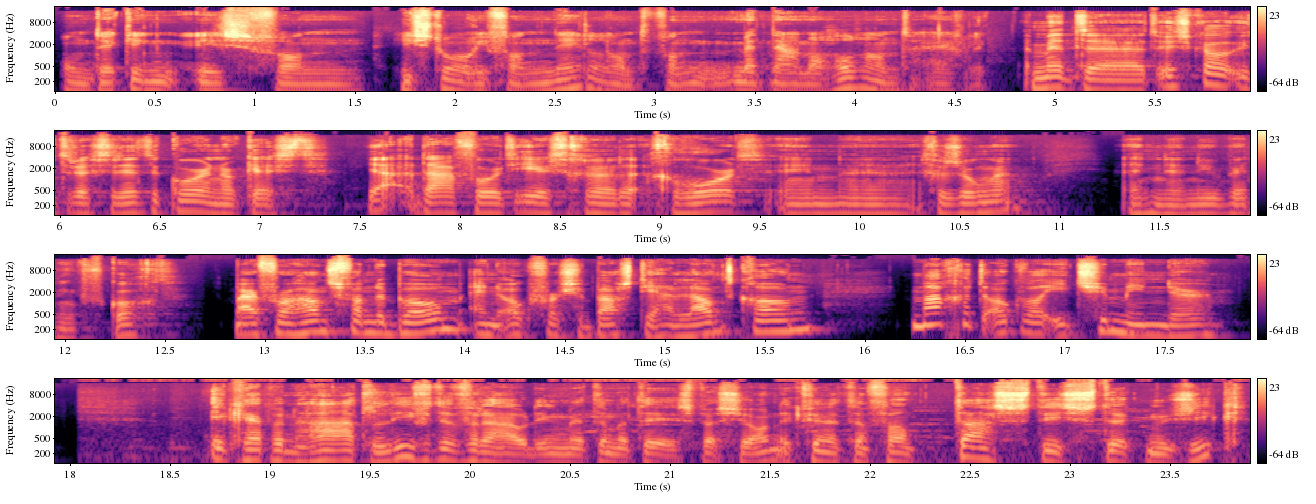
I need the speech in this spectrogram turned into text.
ontdekking is van historie van Nederland, van met name Holland eigenlijk. Met uh, het USCO, Utrecht Studentenkoor en Orkest. Ja, daar voor het eerst gehoord en uh, gezongen. En uh, nu ben ik verkocht. Maar voor Hans van der Boom en ook voor Sebastiaan Landkroon mag het ook wel ietsje minder. Ik heb een haat-liefde verhouding met de Matthäus Passion. Ik vind het een fantastisch stuk muziek.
